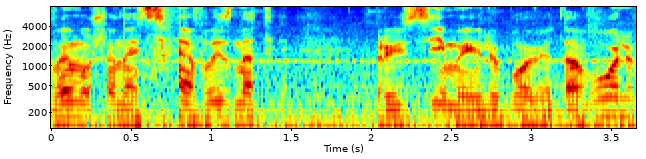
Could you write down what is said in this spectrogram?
Вимушений це визнати при всій моїй любові до Вольв,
